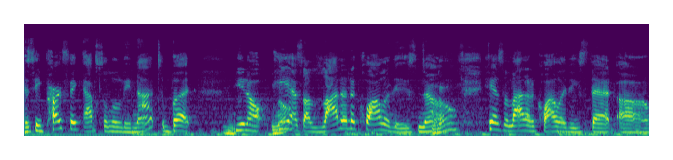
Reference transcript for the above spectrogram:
Is he perfect? Absolutely not. But, you know, No. he has a lot of the qualities. No. No. He has a lot of the qualities that uh,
